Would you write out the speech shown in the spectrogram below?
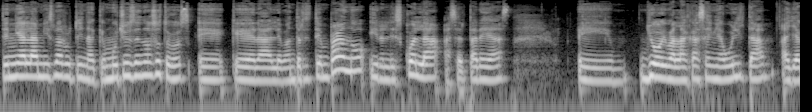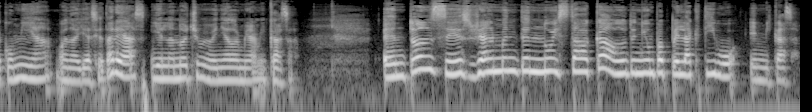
Tenía la misma rutina que muchos de nosotros, eh, que era levantarse temprano, ir a la escuela, hacer tareas. Eh, yo iba a la casa de mi abuelita, allá comía, bueno, allá hacía tareas y en la noche me venía a dormir a mi casa. Entonces realmente no estaba acá no tenía un papel activo en mi casa.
